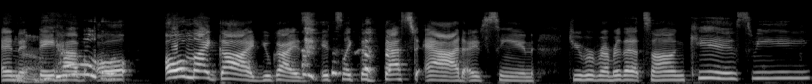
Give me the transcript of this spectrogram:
And No. they have No. all Oh my god, you guys, it's like the best ad I've seen. Do you remember that song? Kiss me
